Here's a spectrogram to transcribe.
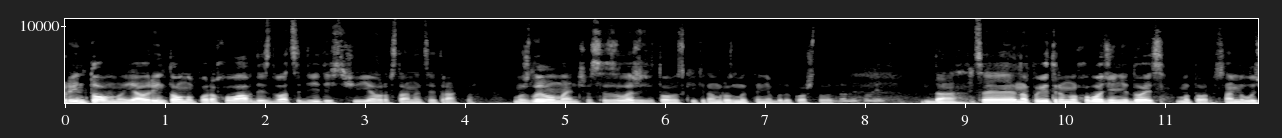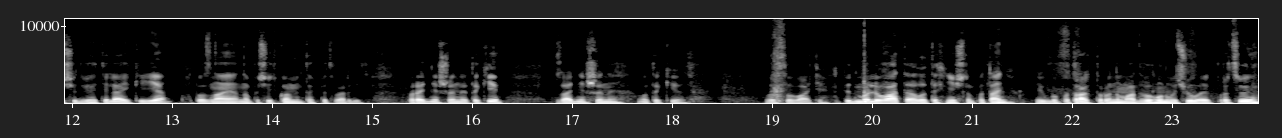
Орієнтовно, я орієнтовно порахував, десь 22 тисячі євро стане цей трактор. Можливо, менше. Все залежить від того, скільки там розмитнення буде коштувати. Да. Це на повітряному охолодженні Deutz мотор. Самі лучші двигателя, які є. Хто знає, напишіть в коментах, підтвердіть. Передні шини такі, задні шини отакі от. Висуваті. Підмалювати, але технічно питань якби по трактору немає. Двигун ви чули, як працює.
